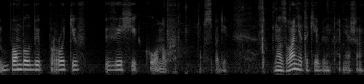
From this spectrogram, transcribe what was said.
Бамблби против Вехиконов. Господи. Название такие, блин, конечно.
